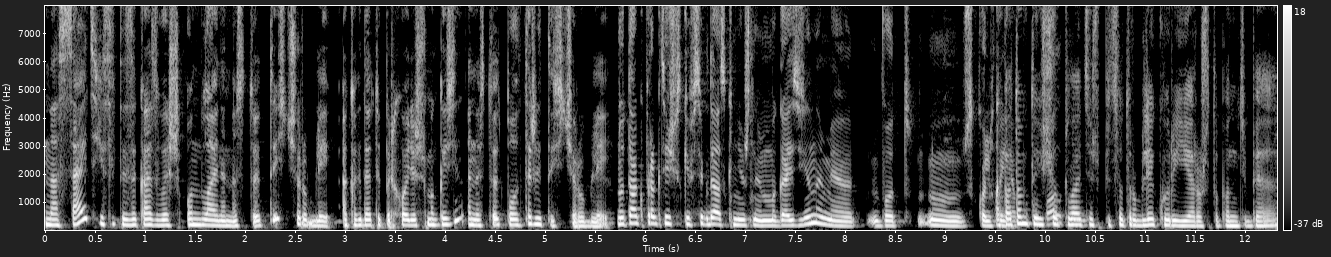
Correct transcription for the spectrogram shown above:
на сайте, если ты заказываешь онлайн, она стоит тысячу рублей, а когда ты приходишь в магазин, она стоит полторы тысячи рублей. Ну, так практически всегда с книжными магазинами. Вот, ну, сколько А я потом ты еще покупала платишь 500 рублей курьеру, чтобы он тебя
